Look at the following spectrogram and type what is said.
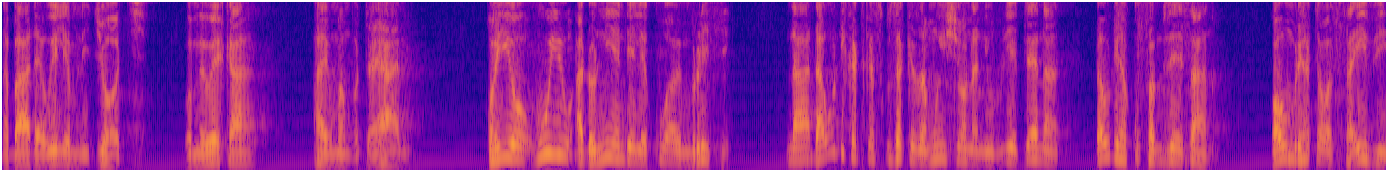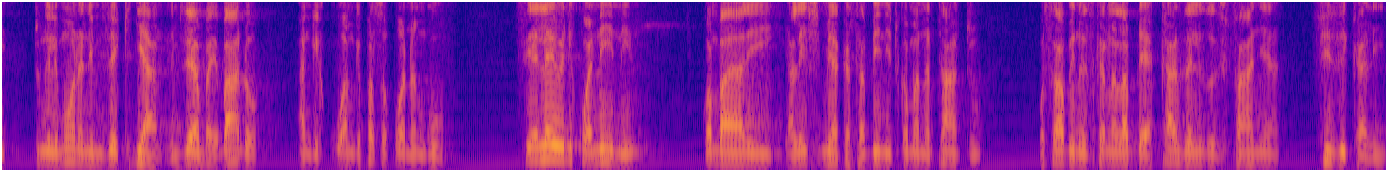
Na baada ya william ni george. Wameweka hayo mambo tayari. Kwa hiyo huyu adonia ndiye aliyekuwa awe mrithi. Na daudi katika siku zake za mwisho na nirudie tena daudi hakufa mzee sana. Kwa umri hata wa sasa hivi tungelimwona ni mzee kijana ni mzee ambaye bado angekuwa angepaswa kuwa na nguvu. Sielewi ni kwa nini kwamba aliishi miaka sabini tu kama na tatu kwa sababu inawezekana labda ya kazi alizozifanya physically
